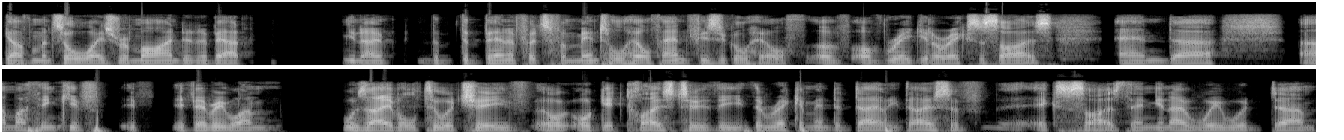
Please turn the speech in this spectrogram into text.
government's always reminded about you know the, the benefits for mental health and physical health of, of regular exercise. And uh, um, I think if, if if everyone was able to achieve or, or, get close to the, the recommended daily dose of exercise then you know we would um,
